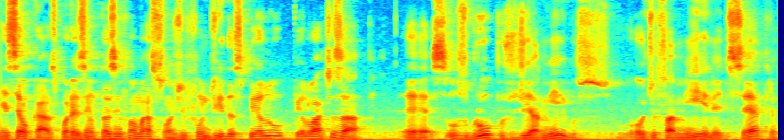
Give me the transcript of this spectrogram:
Esse é o caso, por exemplo, das informações difundidas pelo, pelo WhatsApp é, os grupos de amigos ou de família, etc.,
